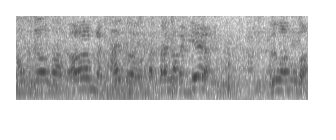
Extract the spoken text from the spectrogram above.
老不叫操，啊，买菜去，买单去，不借，不就完了吗？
